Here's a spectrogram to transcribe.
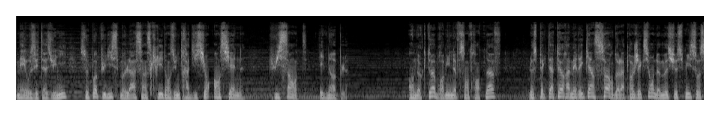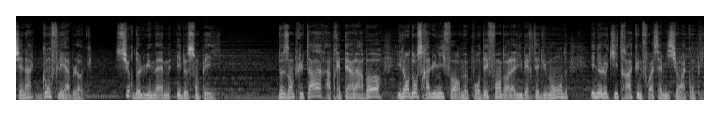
Mais aux États-Unis, ce populisme-là s'inscrit dans une tradition ancienne, puissante et noble. En octobre 1939, le spectateur américain sort de la projection de M. Smith au Sénat gonflé à bloc, sûr de lui-même et de son pays. Deux ans plus tard, après Pearl Harbor, il endossera l'uniforme pour défendre la liberté du monde et ne le quittera qu'une fois sa mission accomplie.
